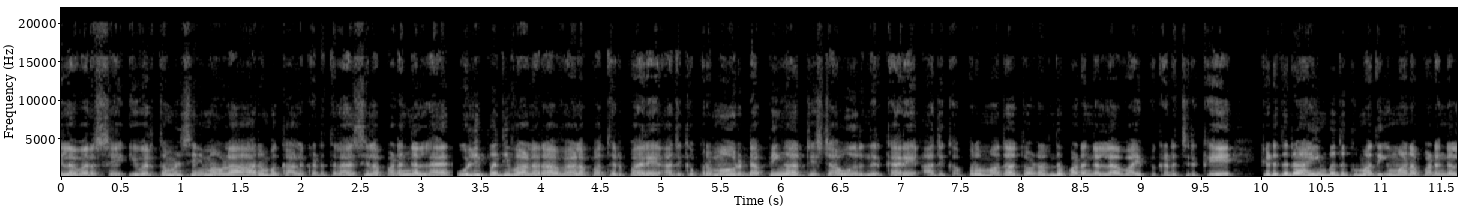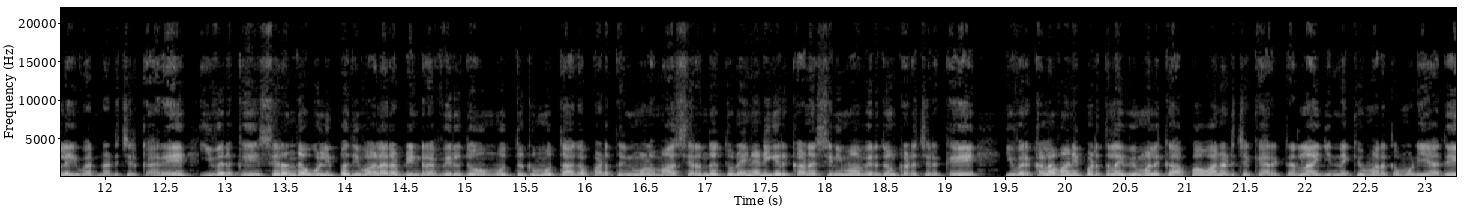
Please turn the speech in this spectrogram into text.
இளவரசு. இவர் தமிழ் சினிமாவில் ஆரம்ப காலகட்டத்தில் சில படங்கள்ல ஒளிப்பதிவாளரா வேலை பார்த்திருப்பாரு. அதுக்கப்புறமா ஒரு டப்பிங் ஆர்டிஸ்டாவும் இருந்திருக்காரு. அதுக்கப்புறமா தான் தொடர்ந்து படங்கள்ல வாய்ப்பு கிடைச்சிருக்கு. கிட்டத்தட்ட ஐம்பதுக்கும் அதிகமான படங்கள்ல இவர் நடிச்சிருக்காரு. இவருக்கு சிறந்த ஒளிப்பதிவாளர் அப்படின்ற விருதும் முத்துக்கு முத்தாக படத்தின் மூலமா சிறந்த துணை நடிகருக்கான சினிமா விருதும் கிடைச்சிருக்கு. இவர் களவாணி படத்துல விமலுக்கு அப்பாவா நடிச்ச கேரக்டர்லாம் இன்னைக்கும் மறக்க முடியாது.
